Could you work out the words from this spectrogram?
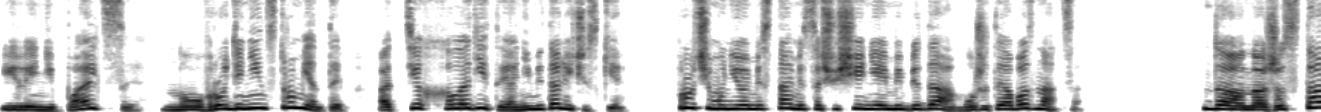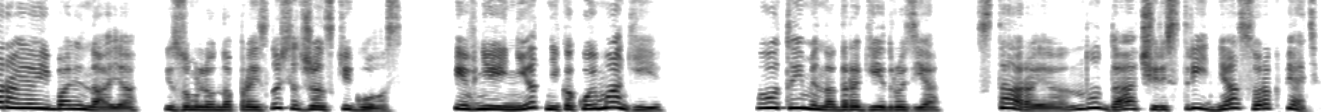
Или не пальцы, но вроде не инструменты, от тех холодит, и они металлические. Впрочем, у нее местами с ощущениями беда может и обознаться. «Да она же старая и больная», – изумленно произносит женский голос. «И в ней нет никакой магии». Вот именно, дорогие друзья. Старая, ну да, через три дня 45.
